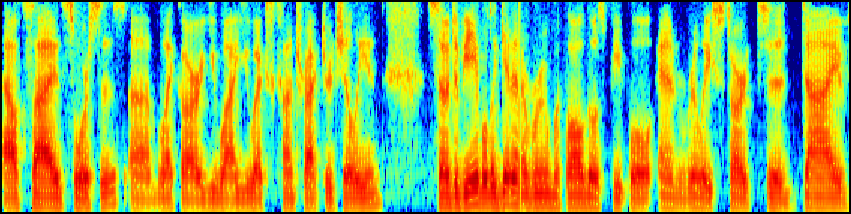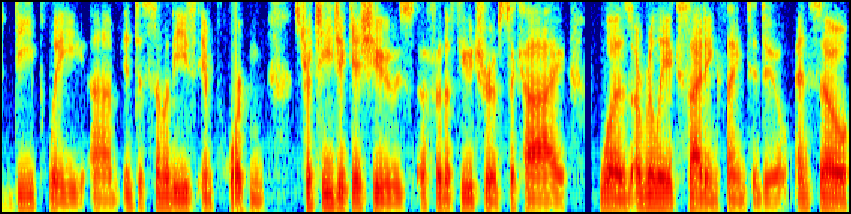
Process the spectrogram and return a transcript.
outside sources um, like our UI UX contractor Jillian. So to be able to get in a room with all those people and really start to dive deeply um, into some of these important strategic issues for the future of Sakai was a really exciting thing to do. And so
